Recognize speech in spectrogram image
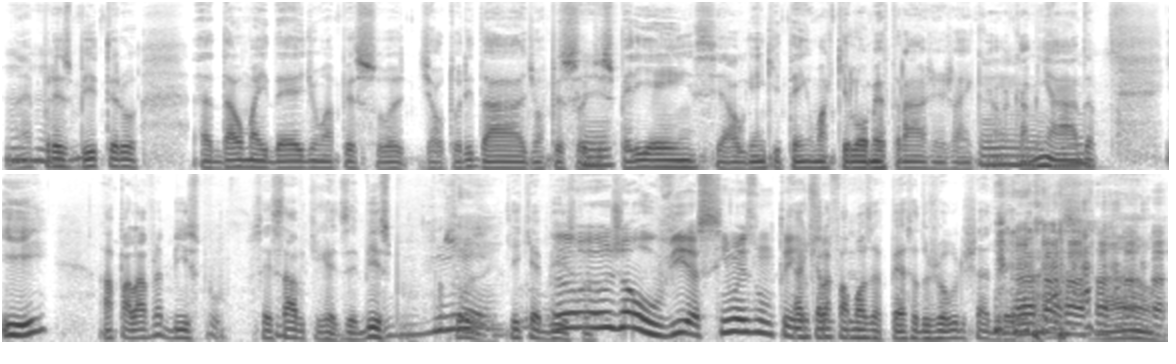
Né? Uhum. Presbítero é, dá uma ideia de uma pessoa de autoridade, uma pessoa de Sim. experiência, alguém que tem uma quilometragem já em Uhum. caminhada. E a palavra bispo. Vocês sabem o que quer dizer bispo? O que, que é bispo? Eu, eu já ouvi assim, mas não tenho. É aquela certeza. famosa peça do jogo de xadrez. Não.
